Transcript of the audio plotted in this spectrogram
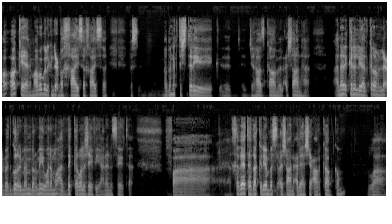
okay يعني ما بقول لك لعبة خايسة خايسة بس ما بانك تشتري جهاز كامل عشانها. أنا كل اللي أذكره من اللعبة تقول Remember Me وأنا ما أتذكر ولا شيء فيها أنا نسيتها. فخذيتها ذاك اليوم بس عشان عليها شعار Capcom الله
